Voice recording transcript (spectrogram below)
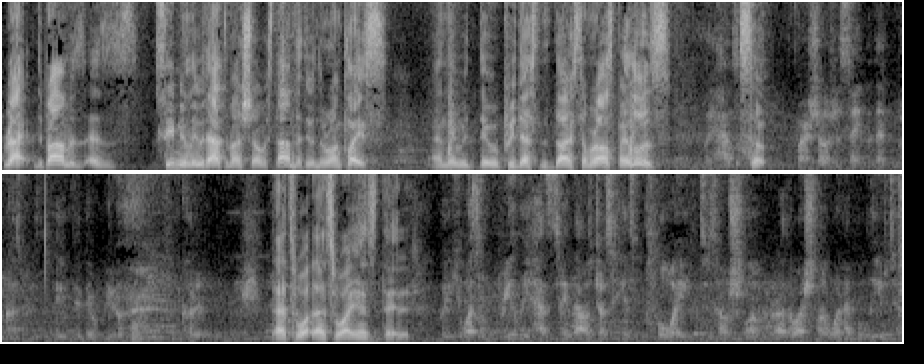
Right. The problem is, as seemingly without the Maharsha was Stam that they were in the wrong place, and they would they were predestined to die somewhere else by how, So- Maharsha was just saying that, because they, they, they were beautiful, he couldn't. That's what. That's why he hesitated. But he wasn't really hesitating. That was just his ploy to tell Shlomo, or otherwise Shlomo wouldn't have believed him,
